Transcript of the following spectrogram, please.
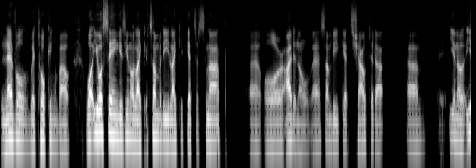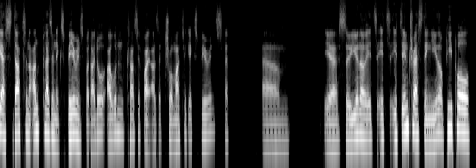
level we're talking about. What you're saying is, you know, like if somebody like gets a slap, uh, or I don't know, uh, somebody gets shouted at, um, eh, you know, yes, that's an unpleasant experience, but I don't, I wouldn't classify it as a traumatic experience. um, yeah, so you know, it's it's it's interesting. You know, people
